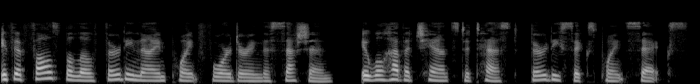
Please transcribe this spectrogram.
If it falls below 39.4 during the session, it will have a chance to test 36.6.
